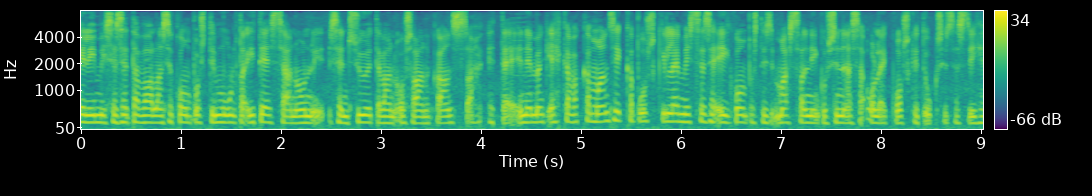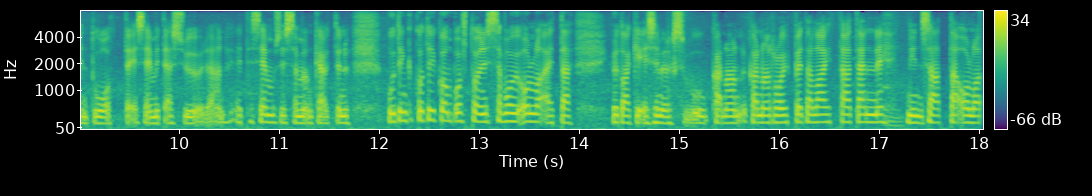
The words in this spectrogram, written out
Eli missä se tavallaan se kompostimulta itsessään on sen syötävän osan kanssa. Että enemmänkin ehkä vaikka mansikkapuskille, missä se ei kompostimassa niin kuin sinänsä ole kosketuksissa siihen tuotteeseen, mitä syödään. Että semmoisissa me on käyttänyt. Kuitenkin kotikompostoinnissa voi olla, että jotakin esimerkiksi kanan, kanan roippeita laittaa tänne, niin saattaa olla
